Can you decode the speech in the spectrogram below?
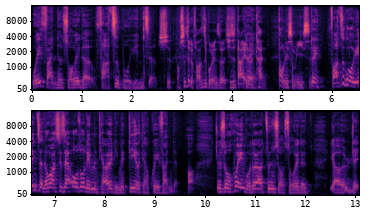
违反了所谓的法治国原则。是，老师，这个法治国原则其实大家也在看到底什么意思？对，法治国原则的话是在欧洲联盟条约里面第二条规范的，哦，就是说会员国都要遵守所谓的。要人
